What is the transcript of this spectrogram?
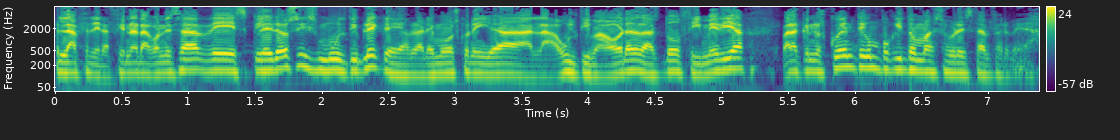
la Federación Aragonesa de Esclerosis Múltiple, que hablaremos con ella a la última hora, a las doce y media, para que nos cuente un poquito más sobre esta enfermedad.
